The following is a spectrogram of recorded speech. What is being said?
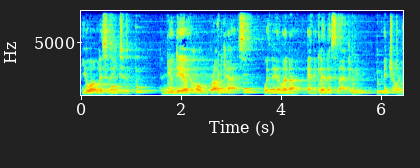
You are listening to the New Day of Hope broadcast with Helena and Glennis Langley. Enjoy.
